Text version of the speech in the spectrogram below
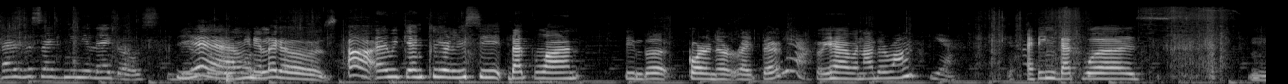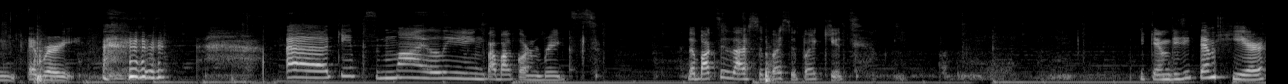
That is just like mini Legos. They're Yeah, mini Legos. Ah, and we can clearly see that one in the corner right there. Yeah. We have another one. Yeah. I think that was February. uh, keep smiling, Babacorn Bricks. The boxes are super, super cute. You can visit them here.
